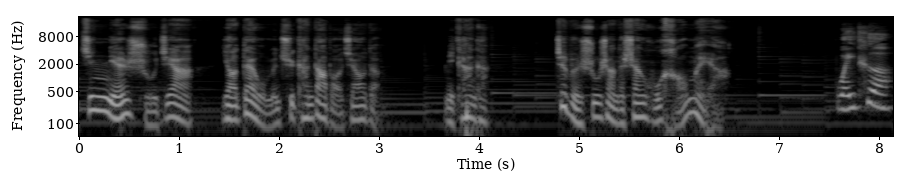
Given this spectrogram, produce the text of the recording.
今年暑假要带我们去看大堡礁的，你看看这本书上的珊瑚好美啊！维特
